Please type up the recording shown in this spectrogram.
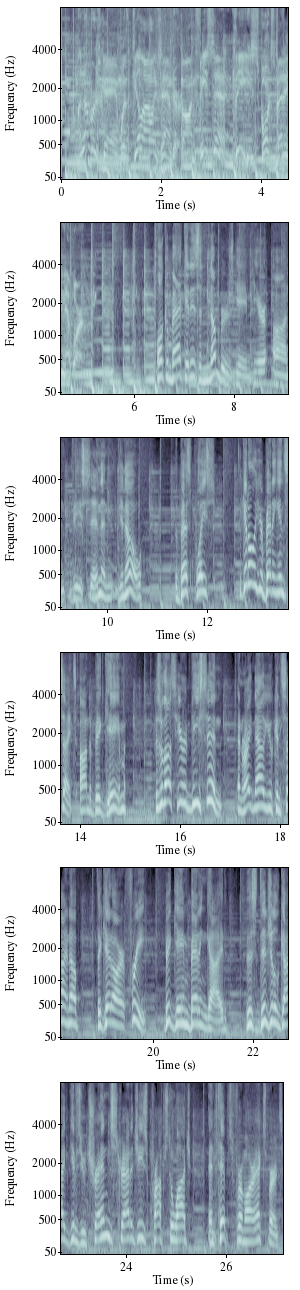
The Numbers Game with Gill Alexander on VSIN, the Sports Betting Network. Welcome back. It is a numbers game here on VSIN. And you know, the best place to get all your betting insights on the big game is with us here at VSIN. And right now, you can sign up to get our free big game betting guide. This digital guide gives you trends, strategies, props to watch, and tips from our experts.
